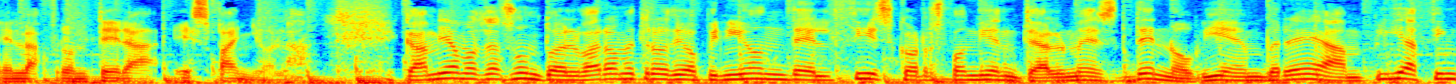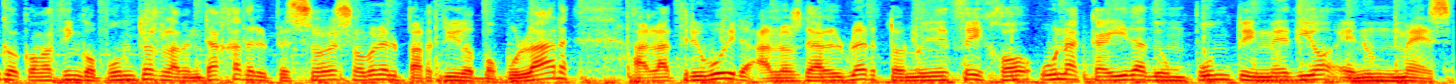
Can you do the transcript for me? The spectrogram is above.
en la frontera española. Cambiamos de asunto. El barómetro de opinión del CIS correspondiente al mes de noviembre amplía 5,5 puntos la ventaja del PSOE sobre el Partido Popular al atribuir a los de Alberto Núñez Feijóo una caída de un punto y medio en un mes.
